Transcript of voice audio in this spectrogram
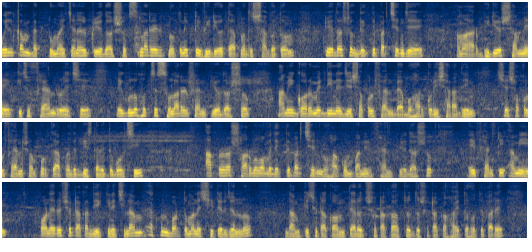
Welcome back to my channel. প্রিয় দর্শক, সোলারের নতুন একটি ভিডিওতে আপনাদের স্বাগতম। প্রিয় দর্শক, দেখতে পাচ্ছেন যে আমার ভিডিওর সামনে কিছু ফ্যান রয়েছে। এগুলো হচ্ছে সোলারের ফ্যান, প্রিয় দর্শক। আমি গরমের দিনে যে সকল ফ্যান ব্যবহার করি সারাদিন, সে সকল ফ্যান সম্পর্কে আপনাদের বিস্তারিত বলছি। আপনারা সর্ববামে দেখতে পাচ্ছেন নোহা কোম্পানির ফ্যান, প্রিয় দর্শক। এই ফ্যানটি আমি পনেরোশো টাকা দিয়ে কিনেছিলাম। এখন বর্তমানে শীতের জন্য। দাম কিছুটা কম, তেরোশো টাকা, চোদ্দোশো টাকা হয়তো হতে পারে।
